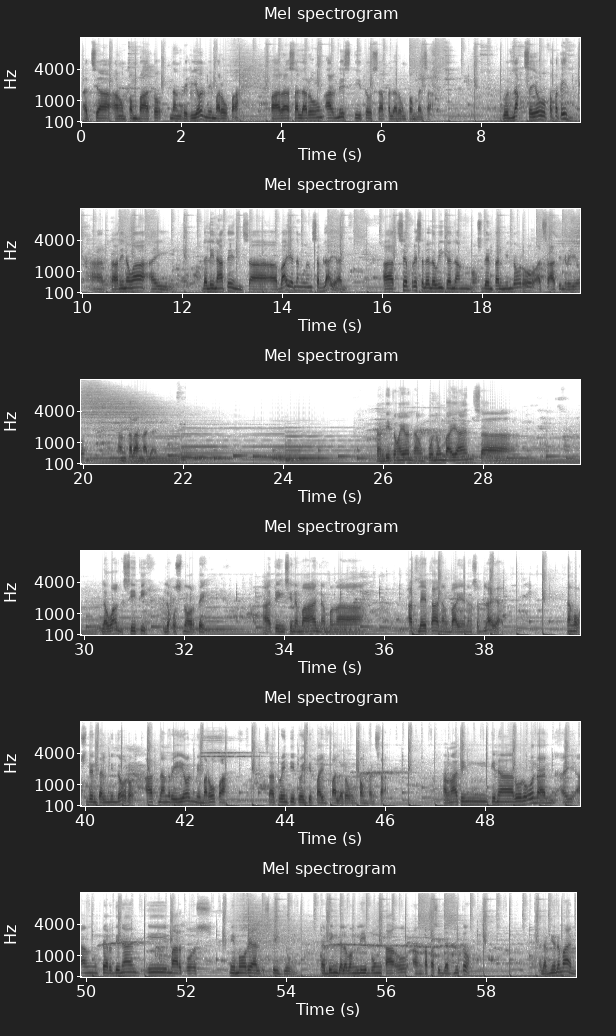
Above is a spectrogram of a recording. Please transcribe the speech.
At siya ang pambato ng rehiyon Mimaropa para sa larong Arnes dito sa Palarong Pambansa. Good luck sa iyo, kapatid. At rinawa ay dali natin sa bayan ng Sablayan. At siyempre sa lalawigan ng Occidental Mindoro at sa ating rehiyon ang karangalan. Nandito ngayon ang punong bayan sa Lawag City, Ilocos Norte. Ating sinamahan ang mga atleta ng bayan ng Sablayan, ng Occidental Mindoro at ng Rehiyon Mimaropa sa 2025 Palarong Pambansa. Ang ating kinaroroonan ay ang Ferdinand E. Marcos Memorial Stadium. Dalawang libong tao ang kapasidad nito. Alam nyo naman,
